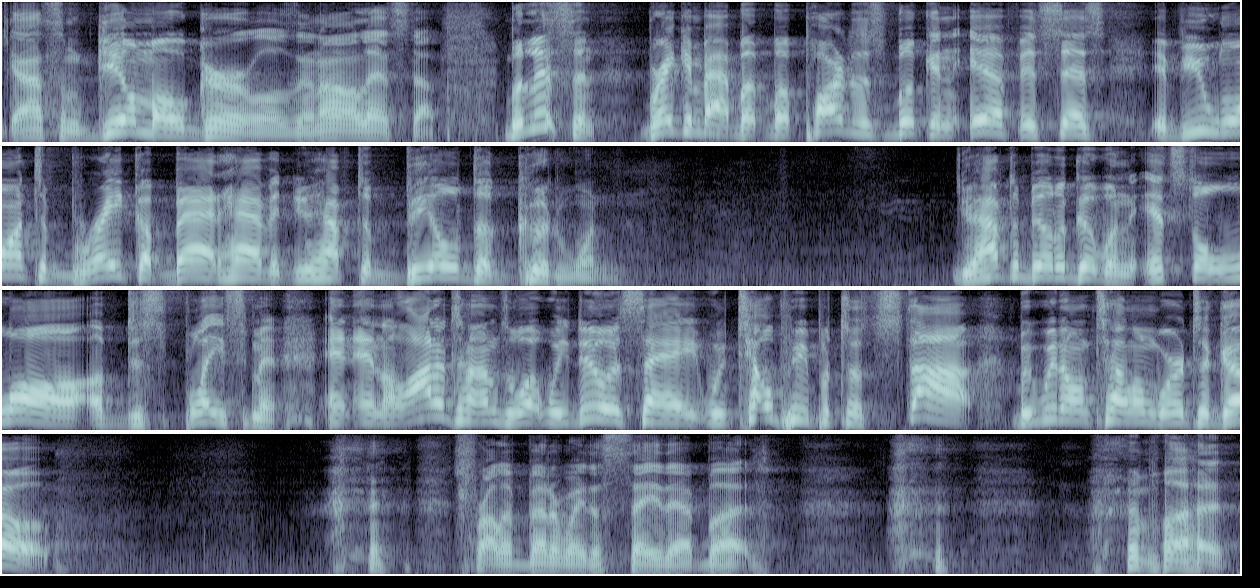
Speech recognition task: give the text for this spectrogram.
got some Gilmore girls and all that stuff. But listen, Breaking Bad, but, but part of this book in If, it says if you want to break a bad habit, you have to build a good one. You have to build a good one. It's the law of displacement. And, and a lot of times, what we do is say, we tell people to stop, but we don't tell them where to go. it's probably a better way to say that, but, but,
